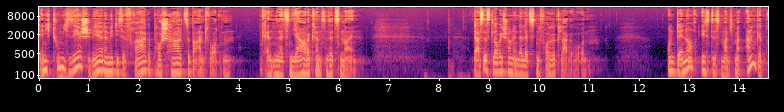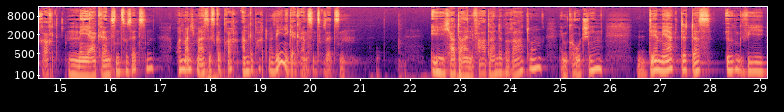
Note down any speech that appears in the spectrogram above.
denn ich tue mich sehr schwer damit, diese Frage pauschal zu beantworten. Grenzen setzen ja oder Grenzen setzen nein. Das ist, glaube ich, schon in der letzten Folge klar geworden. Und dennoch ist es manchmal angebracht, mehr Grenzen zu setzen und manchmal ist es gebracht, angebracht, weniger Grenzen zu setzen. Ich hatte einen Vater in der Beratung, im Coaching, der merkte, dass irgendwie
